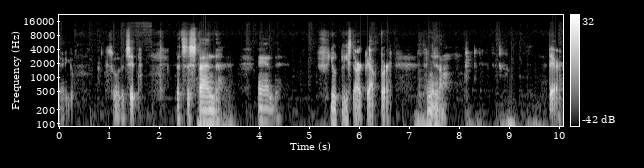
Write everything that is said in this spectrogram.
There you go. So that's it. That's the stand and fuel please the arc reactor. Ganyan lang. There.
